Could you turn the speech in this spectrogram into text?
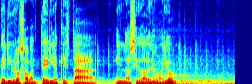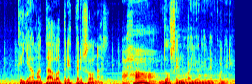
peligrosa bacteria que está en la ciudad de Nueva York, que ya ha matado a tres personas. Ajá. Dos en Nueva York y una en Conérico.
